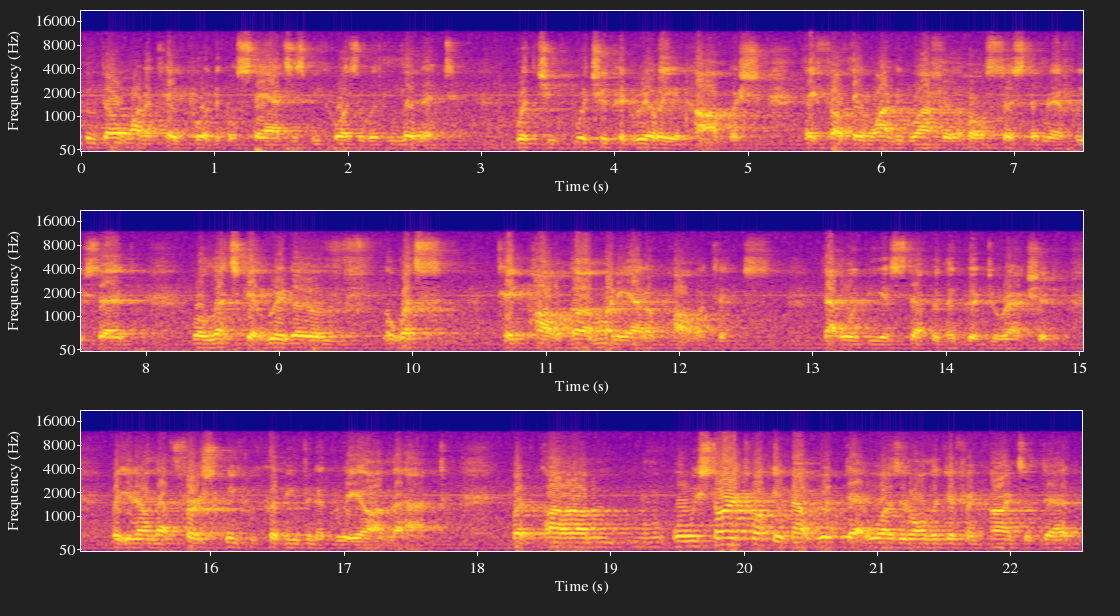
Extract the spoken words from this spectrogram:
who don't want to take political stances because it would limit what you, what you could really accomplish. They felt they wanted to go after the whole system, and if we said, well, let's get rid of, let's take pol- uh, money out of politics, that would be a step in the good direction. But you know, that first week, we couldn't even agree on that. But um, when we started talking about what debt was and all the different kinds of debt,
